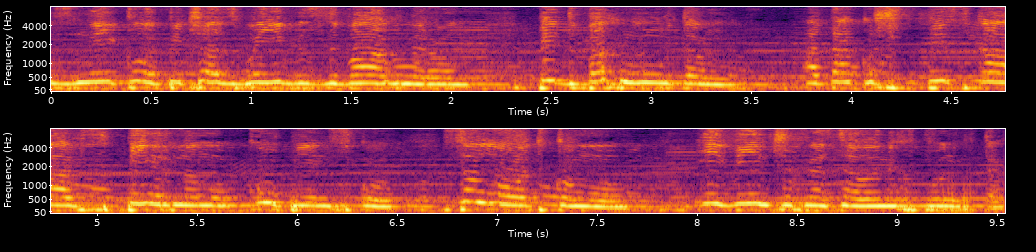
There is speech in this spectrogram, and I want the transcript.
зникло під час боїв з Вагнером, під Бахмутом, а також в Пісках, Спірному, Куп'янську, Солодкому і в інших населених пунктах.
